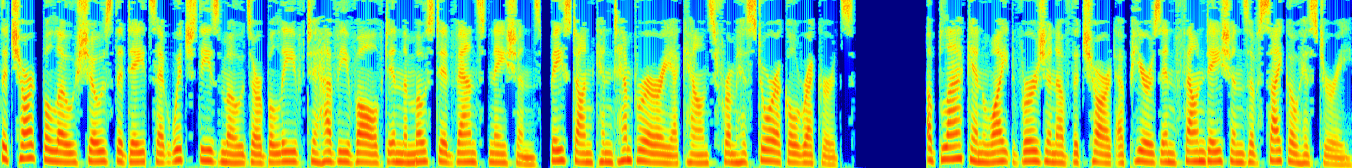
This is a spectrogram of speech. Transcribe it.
The chart below shows the dates at which these modes are believed to have evolved in the most advanced nations, based on contemporary accounts from historical records. A black and white version of the chart appears in Foundations of Psychohistory.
